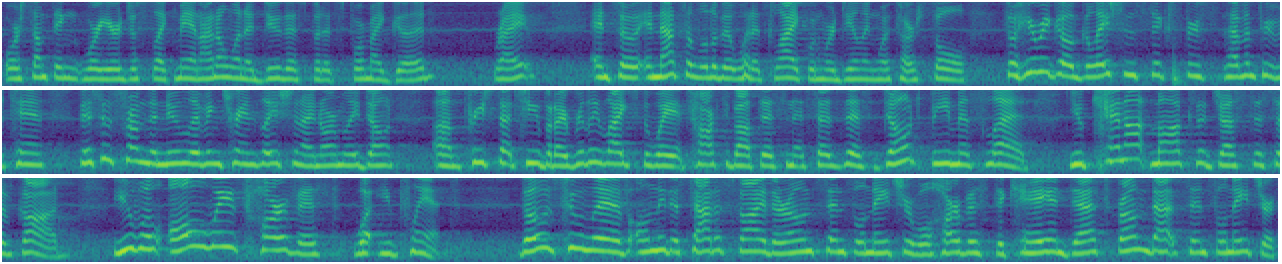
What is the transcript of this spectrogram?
or something where you're just like, man, I don't want to do this, but it's for my good, right? And so, and that's a little bit what it's like when we're dealing with our soul. So here we go Galatians 6 through 7 through 10. This is from the New Living Translation. I normally don't um, preach that to you, but I really liked the way it talked about this. And it says this Don't be misled. You cannot mock the justice of God. You will always harvest what you plant. Those who live only to satisfy their own sinful nature will harvest decay and death from that sinful nature.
